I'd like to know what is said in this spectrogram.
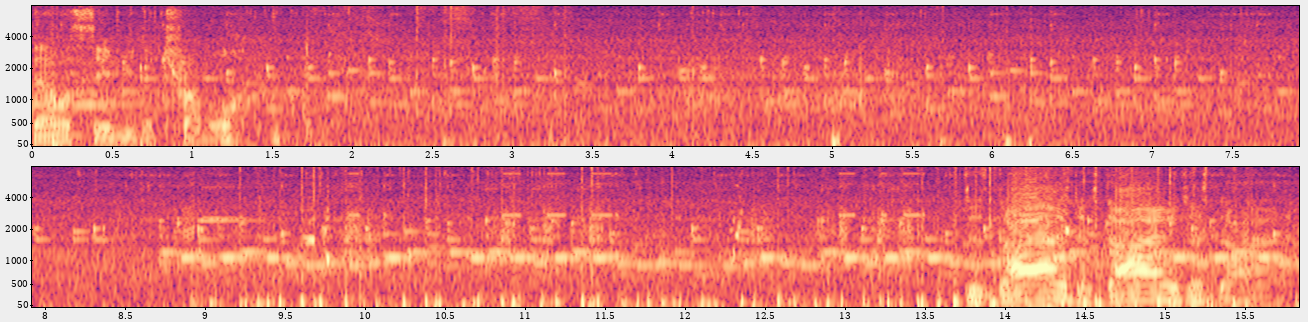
That will save you the trouble. Just die, just die, just die.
